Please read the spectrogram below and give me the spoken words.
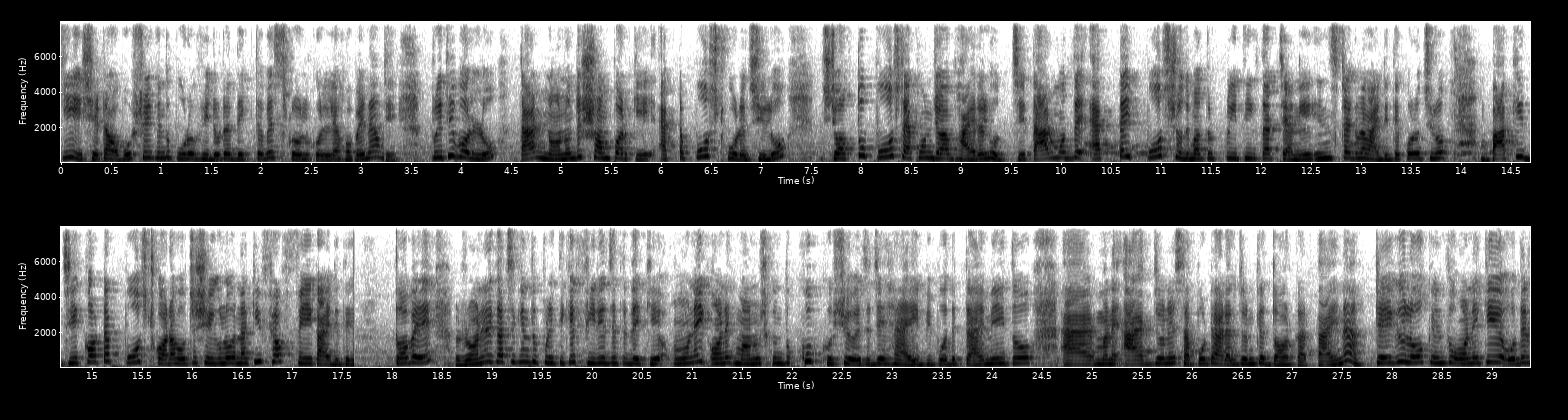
কি সেটা অবশ্যই কিন্তু পুরো ভিডিওটা দেখতে হবে স্ক্রোল করলে হবে না। প্রীতি বলল, তার ননদের সম্পর্কে একটা পোস্ট করেছিল। যত পোস্ট এখন যা ভাইরাল হচ্ছে, তার মধ্যে একটাই পোস্ট শুধুমাত্র প্রীতি তার চ্যানেল ইনস্টাগ্রাম আইডিতে করেছিল। বাকি যে কটা পোস্ট করা হচ্ছে, সেগুলো নাকি সব ফেক আইডি থেকে তবে রনের কাছে কিন্তু প্রীতিকে ফিরে যেতে দেখে অনেক অনেক মানুষ কিন্তু খুব খুশি হয়েছে যে হ্যাঁ এই বিপদের টাইমেই তো মানে একজনের সাপোর্টে আরেকজনকে দরকার, তাই না? সেইগুলো কিন্তু অনেকে ওদের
